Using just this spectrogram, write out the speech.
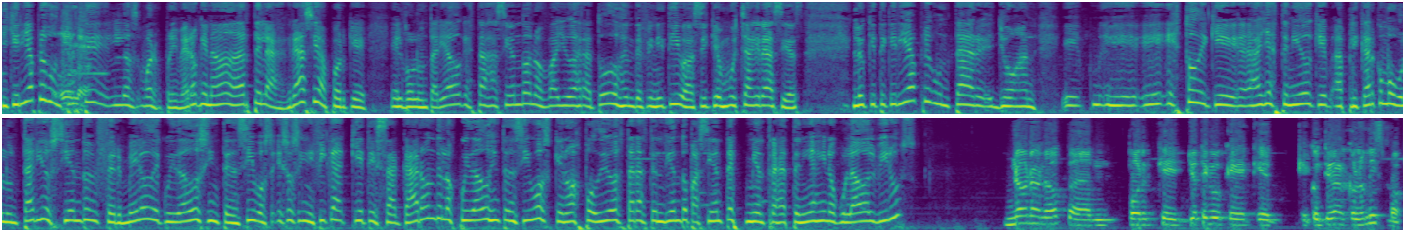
Y quería preguntarte, los, bueno, primero que nada, darte las gracias porque el voluntariado que estás haciendo nos va a ayudar a todos en definitiva. Así que muchas gracias. Lo que te quería preguntar, Joan, eh, eh, esto de que hayas tenido que aplicar como voluntario siendo enfermero de cuidados intensivos, ¿eso significa que te sacaron de los cuidados intensivos que no has podido estar atendiendo pacientes mientras tenías inoculado el virus? No, no, no, um, porque yo tengo que, continuar con lo mismo.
